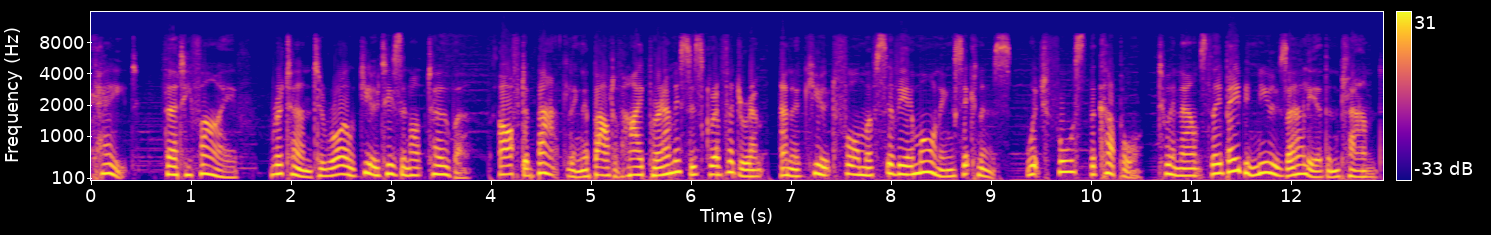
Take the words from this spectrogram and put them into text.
Kate, 35, returned to royal duties in October, after battling a bout of hyperemesis gravidarum, an acute form of severe morning sickness, which forced the couple to announce their baby news earlier than planned.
